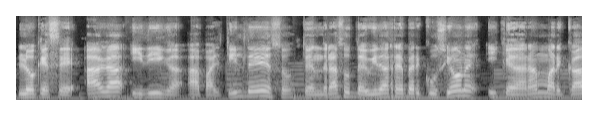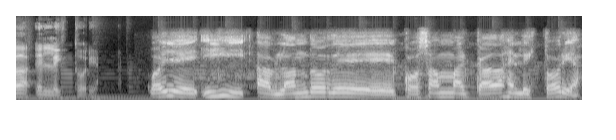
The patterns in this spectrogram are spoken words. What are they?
Lo que se haga y diga a partir de eso tendrá sus debidas repercusiones y quedarán marcadas en la historia. Oye, y hablando de cosas marcadas en la historia,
